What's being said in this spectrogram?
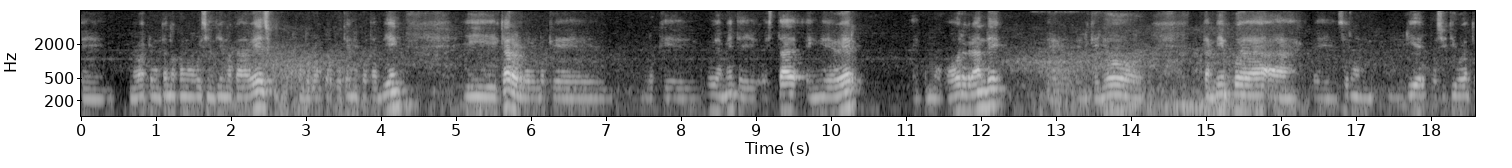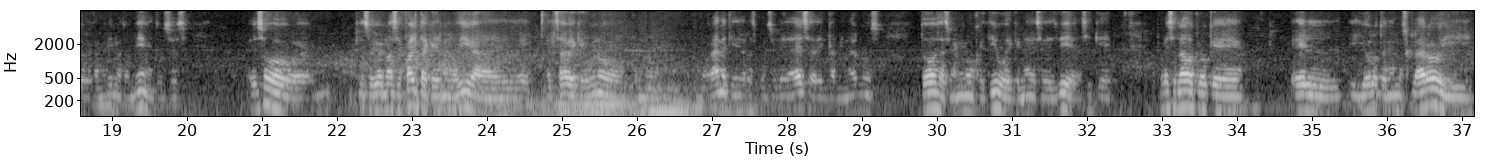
eh, me va preguntando cómo voy sintiendo cada vez, junto con el cuerpo técnico también. Y claro, lo, lo, que, lo que obviamente está en mi deber eh, como jugador grande, eh, el que yo también pueda eh, ser un, un, líder positivo dentro del camerino también. Entonces, eso pienso yo, no hace falta que él me lo diga. Él, él sabe que uno como, como, grande tiene la responsabilidad esa de encaminarnos todos hacia un mismo objetivo y que nadie se desvíe. Así que por ese lado creo que él y yo lo tenemos claro y,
